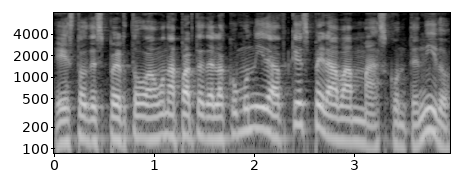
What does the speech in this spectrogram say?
Esto despertó a una parte de la comunidad que esperaba más contenido,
